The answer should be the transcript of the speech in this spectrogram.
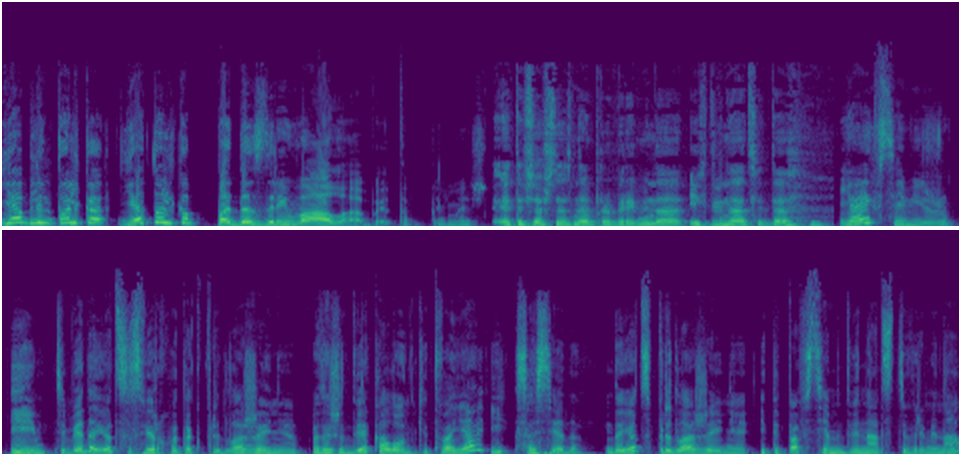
Я, блин, только... Я только подозревала об этом, понимаешь? Это все, что я знаю про времена. Их 12, да. Я их все вижу. И тебе дается сверху так предложение. Это же две колонки, твоя и соседа. Дается предложение, и ты по всем 12 12 временам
